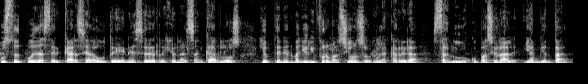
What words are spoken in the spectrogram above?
Usted puede acercarse a la UTN sede regional San Carlos y obtener mayor información sobre la carrera Salud Ocupacional y Ambiental.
